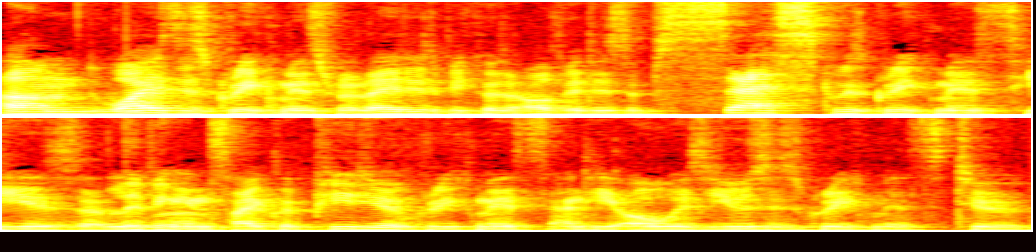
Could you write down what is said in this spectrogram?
um, why is this Greek myth related? Because Ovid is obsessed with Greek myths. He is a living encyclopedia of Greek myths, and he always uses Greek myths to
